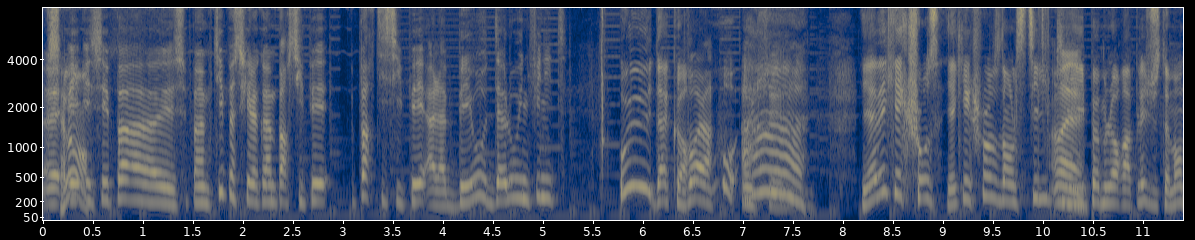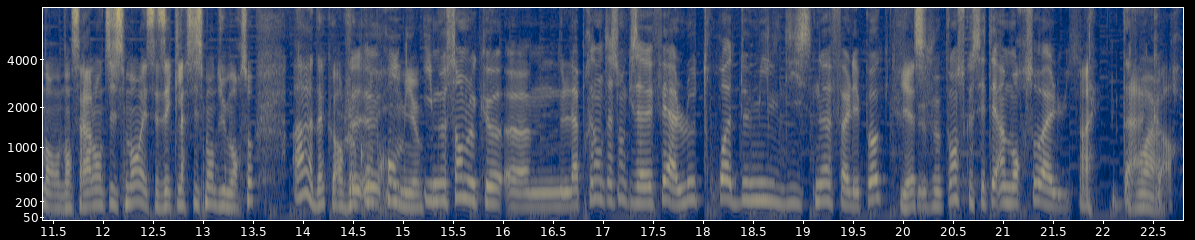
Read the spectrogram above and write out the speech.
Euh, Excellent. et et c'est pas, euh, c'est pas un petit parce qu'il a quand même participé, participé à la BO d'Halo Infinite. Oui, d'accord. Voilà. Oh, ah, il y avait quelque chose. Il y a quelque chose dans le style qui Ouais. peut me le rappeler justement dans, dans ces ralentissements et ces éclaircissements du morceau. Ah d'accord, je Euh, comprends il, mieux. Il me semble que euh, la présentation qu'ils avaient fait à l'E3 2019 à l'époque, Yes. je pense que c'était un morceau à lui. Ouais, d'accord.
